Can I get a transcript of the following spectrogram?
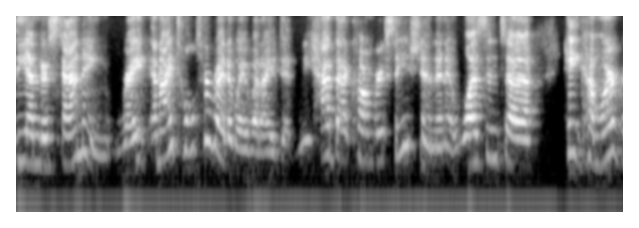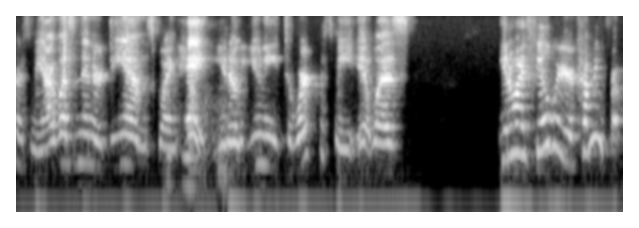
the understanding, right? And I told her right away what I did. We had that conversation, and it wasn't a, hey, come work with me. I wasn't in her DMs going, hey, you know, you need to work with me. It was, you know, I feel where you're coming from.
